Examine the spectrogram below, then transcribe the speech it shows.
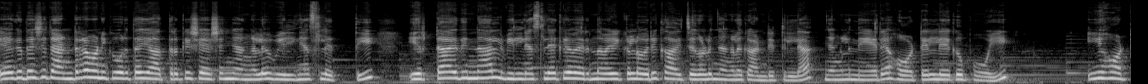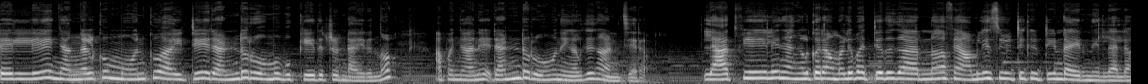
ഏകദേശം രണ്ടര മണിക്കൂറത്തെ യാത്രയ്ക്ക് ശേഷം ഞങ്ങൾ വിൽനസിലെത്തി ഇരുട്ടായതിനാൽ വിൽനസിലേക്ക് വരുന്ന വഴിക്കുള്ള ഒരു കാഴ്ചകളും ഞങ്ങൾ കണ്ടിട്ടില്ല. ഞങ്ങൾ നേരെ ഹോട്ടലിലേക്ക് പോയി. ഈ ഹോട്ടലിൽ ഞങ്ങൾക്കും മോൻക്കും ആയിട്ട് രണ്ട് റൂം ബുക്ക് ചെയ്തിട്ടുണ്ടായിരുന്നു. അപ്പം ഞാൻ രണ്ട് റൂം നിങ്ങൾക്ക് കാണിച്ചു തരാം. ലാത്വിയയിൽ ഞങ്ങൾക്കൊരു അമൾ പറ്റിയത് കാരണം ഫാമിലി സ്വീറ്റ് കിട്ടിയിട്ടുണ്ടായിരുന്നില്ലല്ലോ.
